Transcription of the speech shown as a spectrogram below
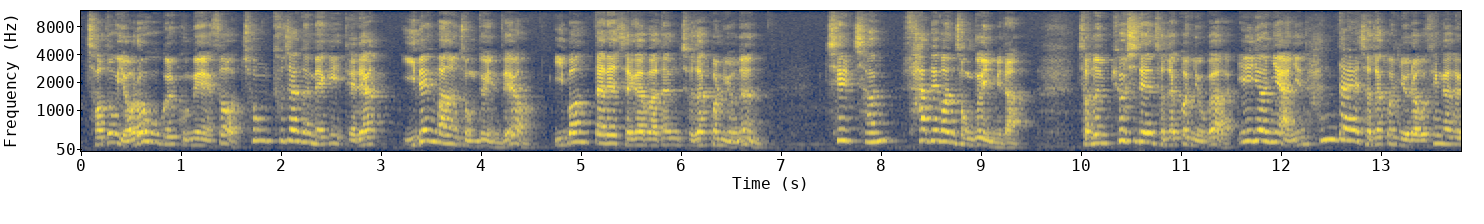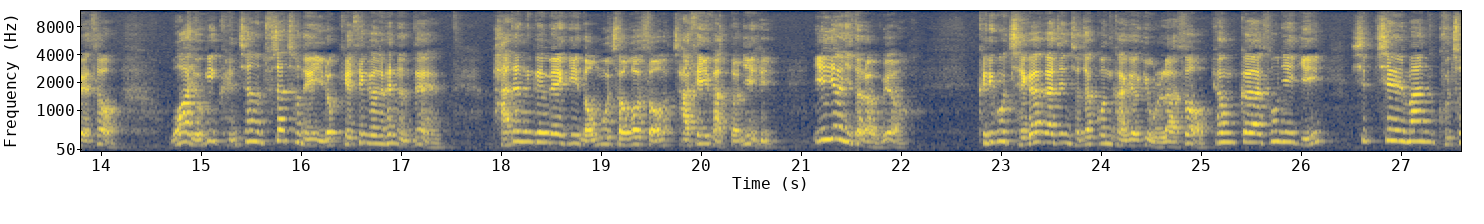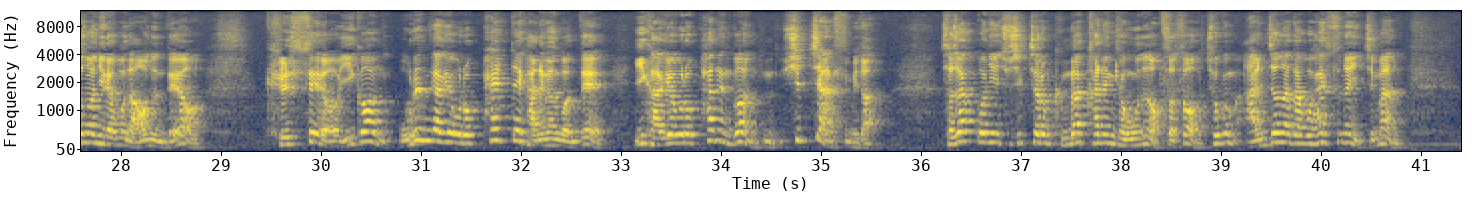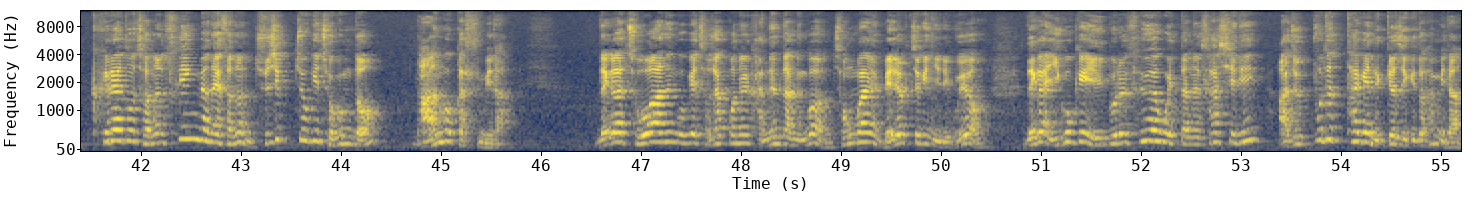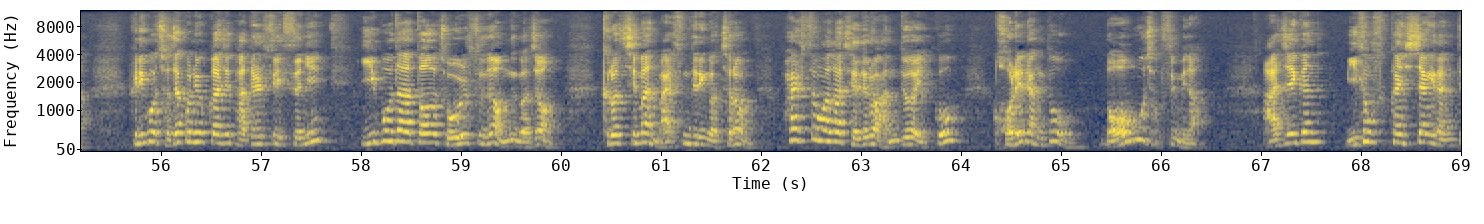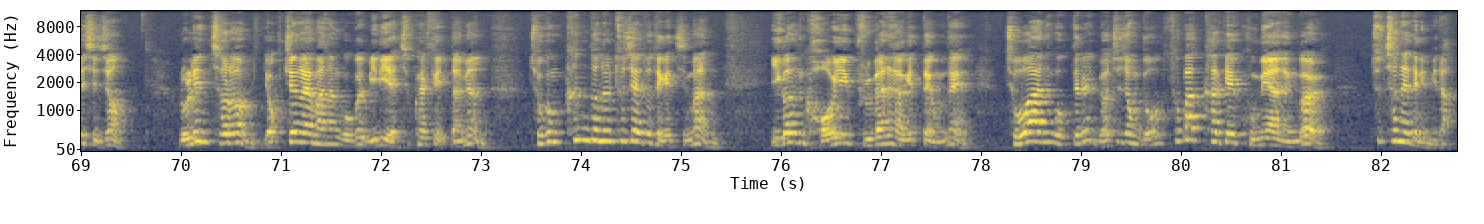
저도 여러 곡을 구매해서 총 투자 금액이 대략 200만원 정도인데요. 이번 달에 제가 받은 저작권료는 7,400원 정도입니다. 저는 표시된 저작권료가 1년이 아닌 한 달 저작권료라고 생각을 해서 와 여기 괜찮은 투자처네 이렇게 생각을 했는데 받은 금액이 너무 적어서 자세히 봤더니 1년이더라고요. 그리고 제가 가진 저작권 가격이 올라서 평가 손익이 17만 9천원이라고 나오는데요. 글쎄요 이건 오른 가격으로 팔 때 가능한 건데 이 가격으로 파는 건 쉽지 않습니다. 저작권이 주식처럼 급락하는 경우는 없어서 조금 안전하다고 할 수는 있지만 그래도 저는 수익 면에서는 주식 쪽이 조금 더 나은 것 같습니다. 내가 좋아하는 곡의 저작권을 갖는다는 건 정말 매력적인 일이고요. 내가 이 곡의 일부를 소유하고 있다는 사실이 아주 뿌듯하게 느껴지기도 합니다. 그리고 저작권료까지 받을 수 있으니 이보다 더 좋을 수는 없는 거죠. 그렇지만 말씀드린 것처럼 활성화가 제대로 안 되어 있고 거래량도 너무 적습니다. 아직은 미성숙한 시장이라는 뜻이죠. 롤린처럼 역주행할 만한 곡을 미리 예측할 수 있다면 조금 큰 돈을 투자해도 되겠지만 이건 거의 불가능하기 때문에 좋아하는 곡들을 몇 주 정도 소박하게 구매하는 걸 추천해 드립니다.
